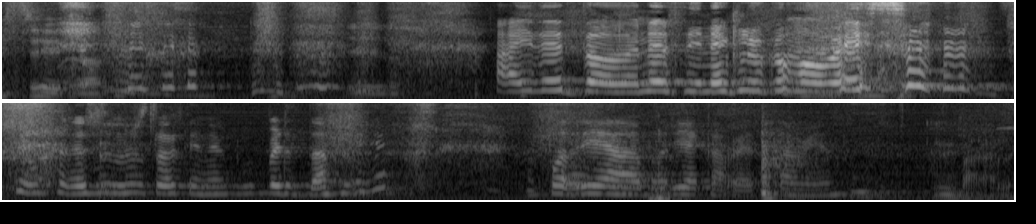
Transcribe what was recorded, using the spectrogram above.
Sí, no. Sí, Hay de todo en el cineclub, como veis. Sí, es nuestro cine pero también podría, podría caber también. Vale.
